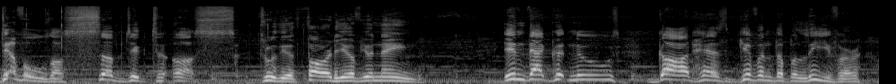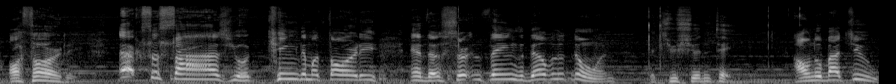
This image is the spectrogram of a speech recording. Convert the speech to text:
devils are subject to us through the authority of your name. In that good news, God has given the believer authority. Exercise your kingdom authority, and there's certain things the devil is doing that you shouldn't take. I don't know about you,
